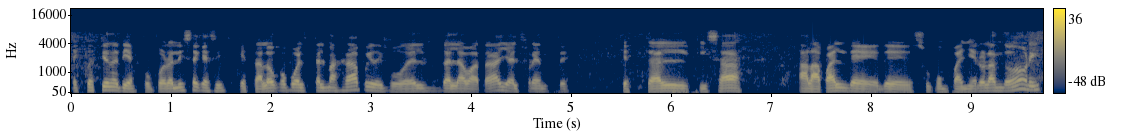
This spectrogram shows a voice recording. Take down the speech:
es cuestión de tiempo. Pero él dice que sí, que está loco por estar más rápido y poder dar la batalla al frente. Que estar quizás a la par de, su compañero Lando Norris,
